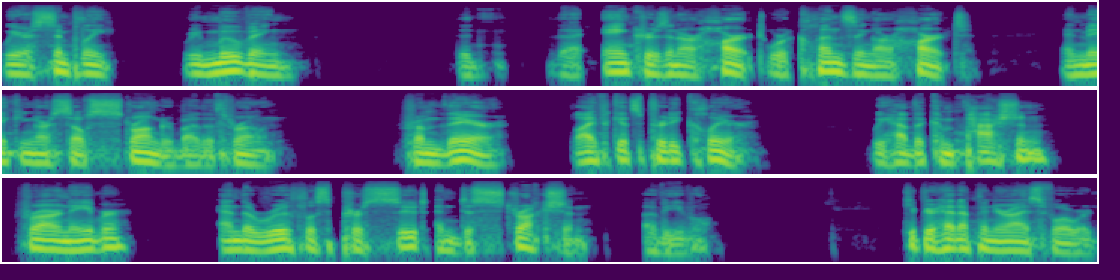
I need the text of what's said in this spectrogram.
we are simply removing the, the anchors in our heart. We're cleansing our heart and making ourselves stronger by the throne. From there, life gets pretty clear. We have the compassion for our neighbor and the ruthless pursuit and destruction of evil. Keep your head up and your eyes forward.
